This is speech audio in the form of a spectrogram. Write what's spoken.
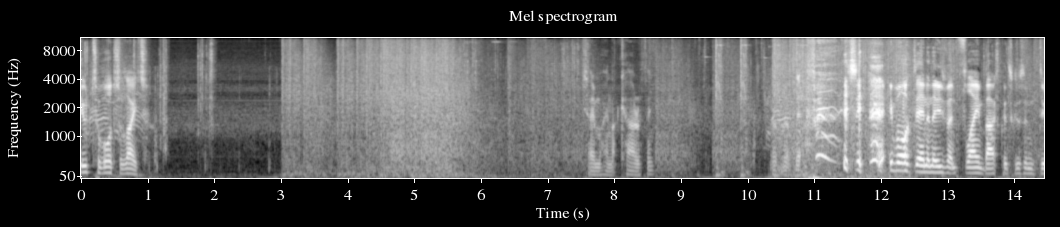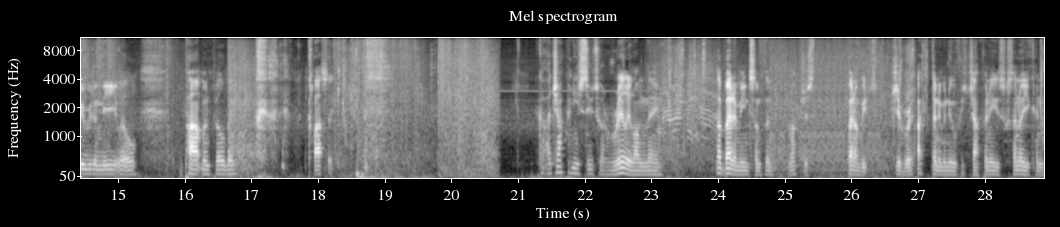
Shoot towards the light. He's hiding behind that car, I think. he walked in and then he's went flying backwards because some dude in the little apartment building. Classic. God, that Japanese dude's got a really long name. That better mean something, not just better not be gibberish. I don't even know if he's Japanese because I know you can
